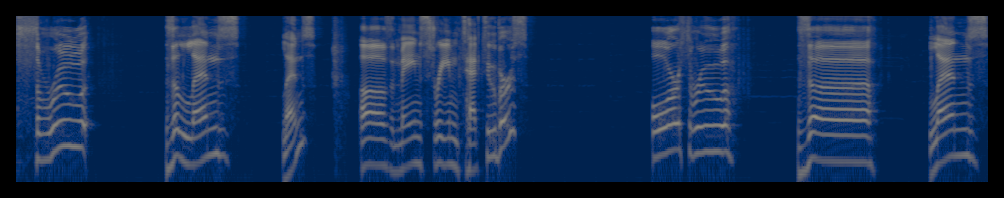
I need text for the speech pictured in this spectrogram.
through the lens lens of mainstream tech tubers or through the lens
